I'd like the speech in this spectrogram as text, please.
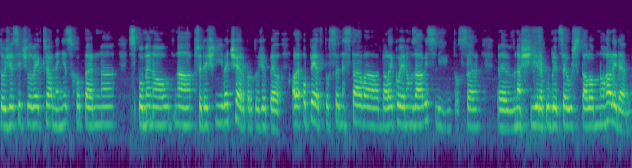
to, že si člověk třeba není schopen vzpomenout na předešlý večer, protože pil. Ale opět, to se nestává daleko jenom závislým. To se v naší republice už stalo mnoha lidem.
